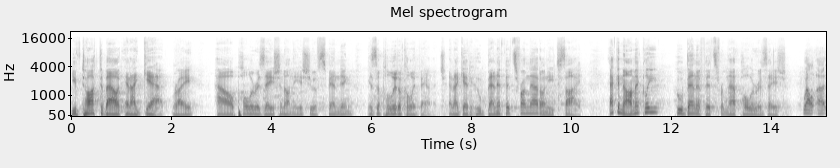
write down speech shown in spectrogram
You've talked about, and I get, right, how polarization on the issue of spending is a political advantage. And I get who benefits from that on each side. Economically, who benefits from that polarization? Well, uh,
